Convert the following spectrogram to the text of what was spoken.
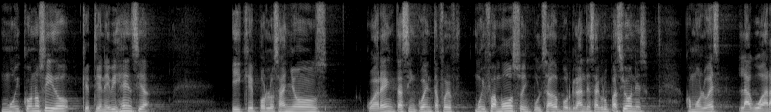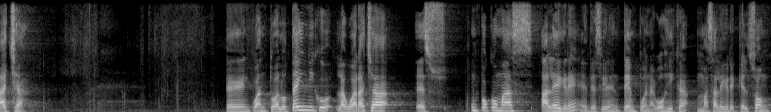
muy conocido que tiene vigencia y que por los años 40, 50 fue muy famoso, impulsado por grandes agrupaciones, como lo es la guaracha. En cuanto a lo técnico, la guaracha es un poco más alegre, es decir, en tempo, en agógica, más alegre que el son.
